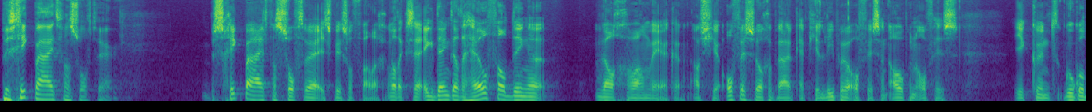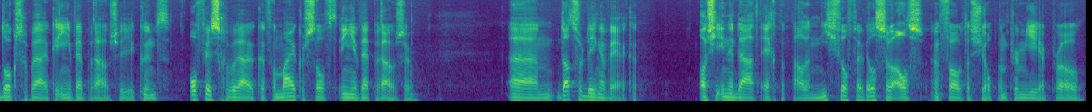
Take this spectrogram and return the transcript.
Beschikbaarheid van software. Beschikbaarheid van software is wisselvallig. Wat ik zeg, ik denk dat heel veel dingen wel gewoon werken. Als je Office wil gebruiken, heb je LibreOffice en OpenOffice. Je kunt Google Docs gebruiken in je webbrowser. Je kunt Office gebruiken van Microsoft in je webbrowser. Ehm, dat soort dingen werken. Als je inderdaad echt bepaalde niche software wil, zoals een Photoshop, een Premiere Pro.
